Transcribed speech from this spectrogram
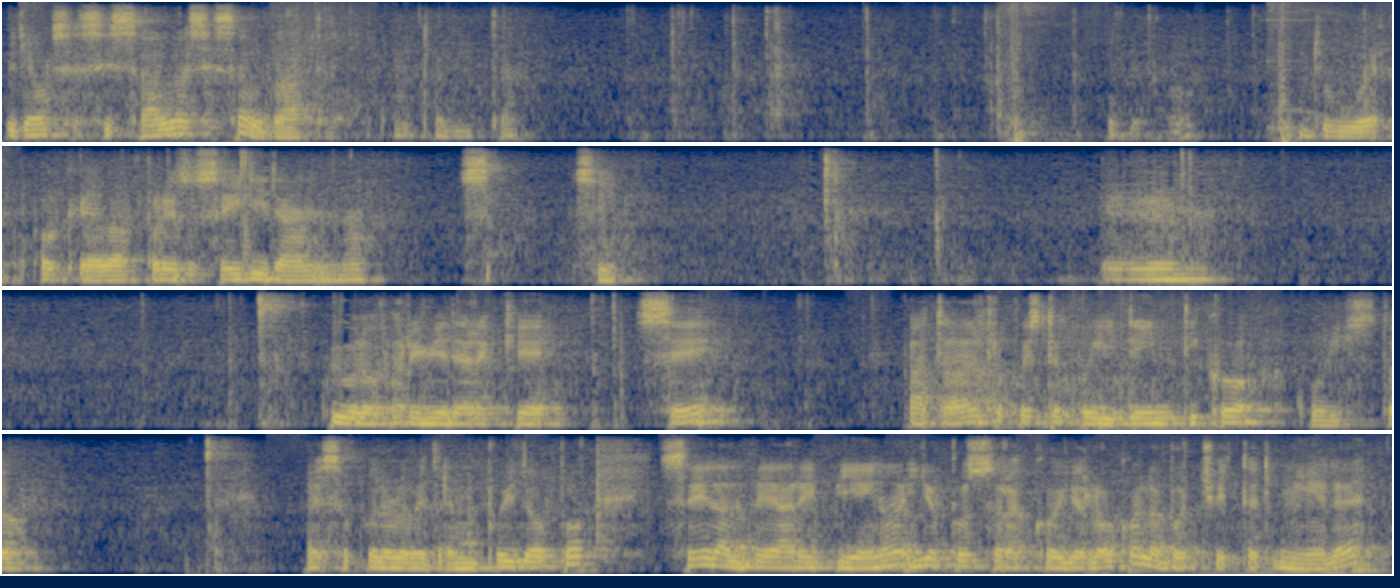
Vediamo se si salva si è salvata quanta vita. 2 ok aveva preso 6 di danno. S sì. Ehm, qui volevo farvi vedere che se ah, tra l'altro questo è poi identico a questo adesso quello lo vedremo poi dopo. Se l'alveare è pieno io posso raccoglierlo con la boccetta di miele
